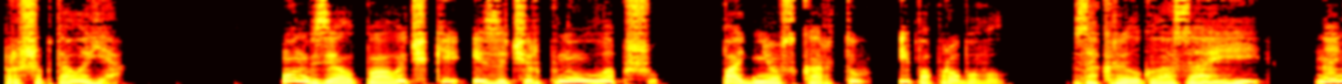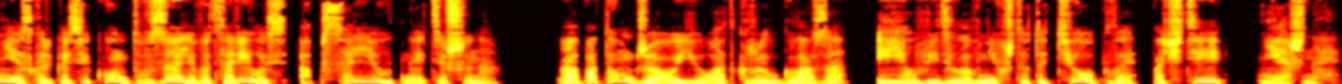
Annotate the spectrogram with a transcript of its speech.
прошептала я. Он взял палочки и зачерпнул лапшу, поднес ко рту и попробовал. Закрыл глаза и... На несколько секунд в зале воцарилась абсолютная тишина. А потом Джао Ю открыл глаза, и я увидела в них что-то теплое, почти нежное.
